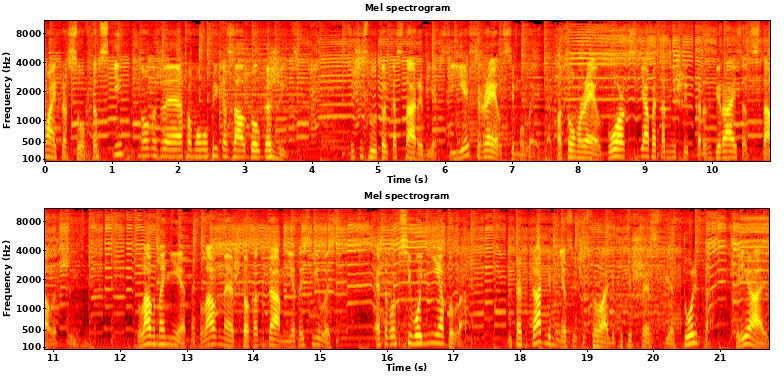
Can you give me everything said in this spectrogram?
майкрософтовский, но он уже, по-моему, приказал долго жить. Существуют только старые версии. Есть Rail Simulator, потом Railworks, я в этом не шибко разбираюсь, отстал от жизни. Главное не это. Главное, что когда мне это снилось, этого всего не было. И тогда для меня существовали путешествия только реальные.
